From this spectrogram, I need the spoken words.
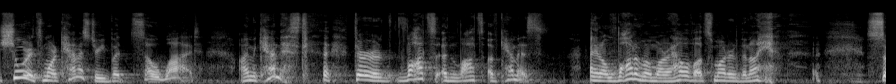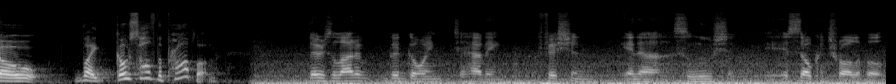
Sure, it's more chemistry, but so what? I'm a chemist. there are lots and lots of chemists, and a lot of them are a hell of a lot smarter than I am. so, like, go solve the problem. There's a lot of good going to having fission in a solution. It's so controllable.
